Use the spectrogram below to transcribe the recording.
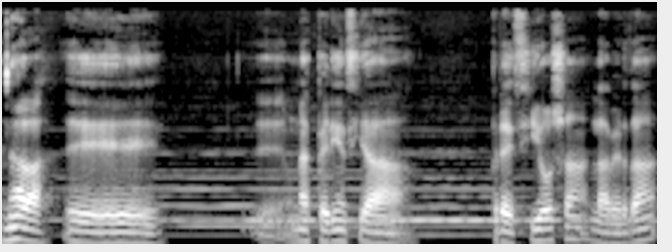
Nada, eh, eh, una experiencia preciosa, la verdad,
